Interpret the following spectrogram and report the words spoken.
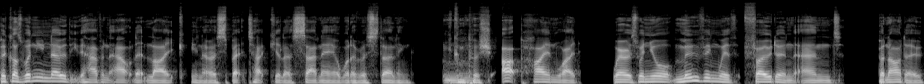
Because when you know that you have an outlet like, you know, a spectacular Sané or whatever Sterling, you can Mhm. push up high and wide. Whereas when you're moving with Foden and Bernardo,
